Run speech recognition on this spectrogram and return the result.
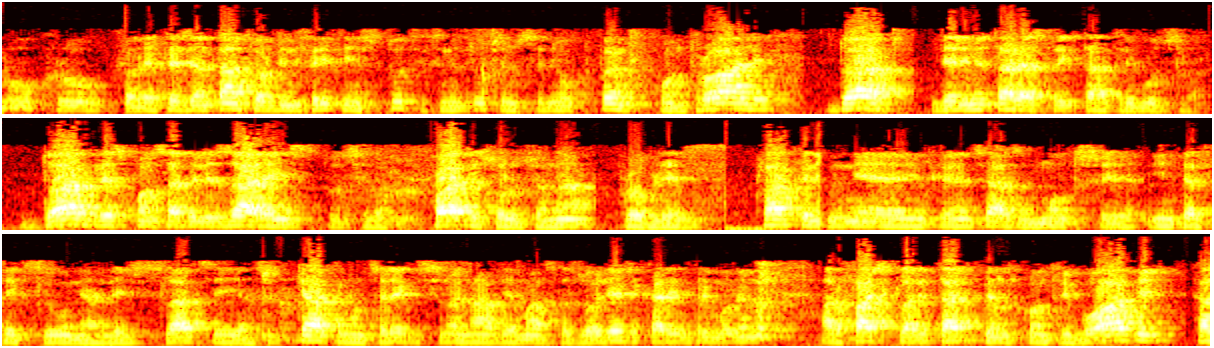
lucru, reprezentanților din diferite instituții, să ne ducem să ne ocupăm cu controle, doar delimitarea strictă a atribuțiilor, doar responsabilizarea instituțiilor poate soluționa probleme. Clar că ne influențează mult și imperfecțiunea legislației, și chiar că nu înțeleg de ce noi nu avem astăzi o lege care, în primul rând, ar face claritate pentru contribuabili ca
